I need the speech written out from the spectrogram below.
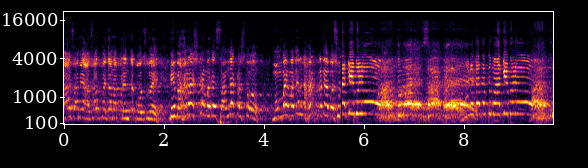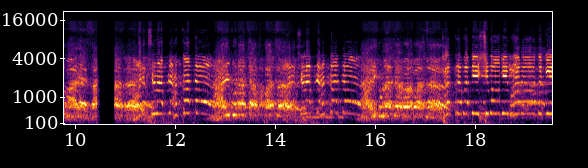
आज आम्ही आझाद मैदानापर्यंत पोहोचलोय. मी महाराष्ट्रामध्ये सांगत असतो मुंबईमध्ये लहानपणापासून आगे बढ़ो हम तुम्हारे साथ हैं। दादा तुम आगे बढ़ो हम तुम्हारे साथ आरक्षण आपल्या आरक्षण आपल्या छत्रपती शिवाजी महाराज की!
